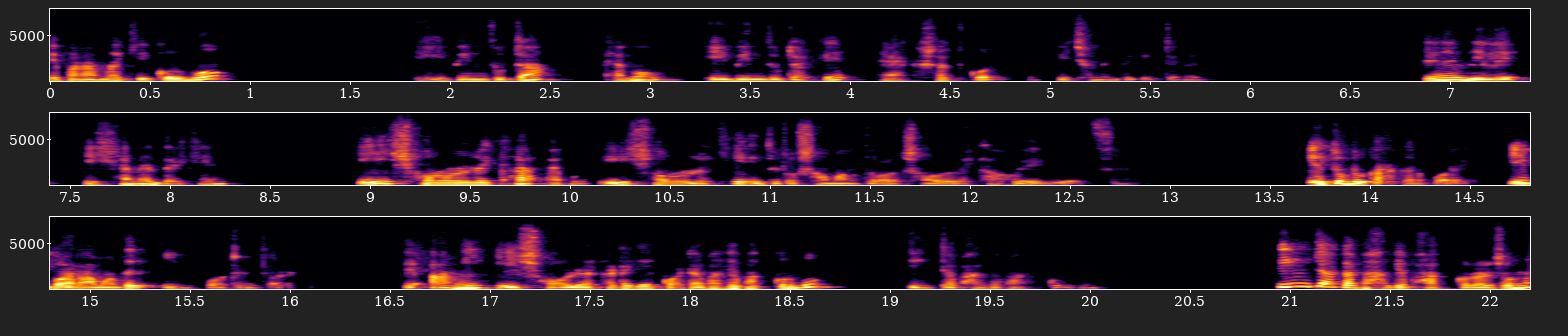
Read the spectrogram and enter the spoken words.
এবার আমরা কি করব? এই বিন্দুটা এবং এই বিন্দুটাকে একসাথে করে পিছনের দিকে টেনে দিব। টেনে দিলে এখানে দেখেন এই সরলরেখা এবং এই সরলরেখা এই দুটো সমান্তরাল সরলরেখা হয়ে গিয়েছে। এতটুকু আঁকার পরে এবার আমাদের ইম্পর্টেন্ট পার্ট যে আমি এই সরলরেখাটাকে কয়টা ভাগে ভাগ করব? তিনটা ভাগে ভাগ করব। ৩ টাকে ভাগে ভাগ করার জন্য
